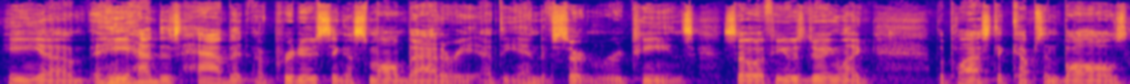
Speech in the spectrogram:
he um, he had this habit of producing a small battery at the end of certain routines. So if he was doing like the plastic cups and balls,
